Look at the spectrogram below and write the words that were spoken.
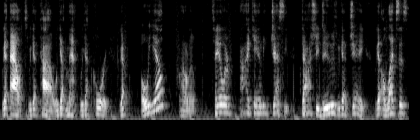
We got Alex, we got Kyle, we got Matt, we got Corey, we got OEL? I don't know. Taylor, Eye Candy, Jesse, Dashi Dews, we got Jay, we got Alexis,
